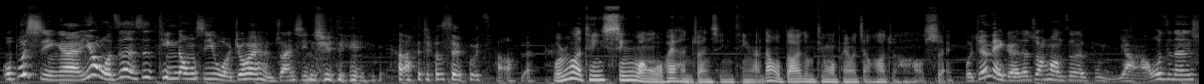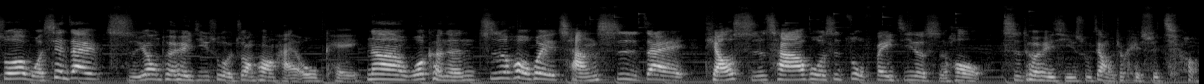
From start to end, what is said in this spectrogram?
我不行哎，因为我真的是听东西，我就会很专心去听，然后 就睡不着了。我如果听新闻，我会很专心听啊，但我不知道怎么听我朋友讲话就好好睡。我觉得每个人的状况真的不一样啊，我只能。说我现在使用褪黑激素的状况还 OK，那我可能之后会尝试在调时差或者是坐飞机的时候吃褪黑激素，这样我就可以睡觉了。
